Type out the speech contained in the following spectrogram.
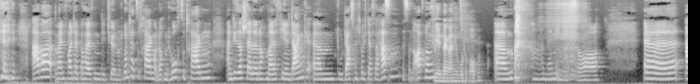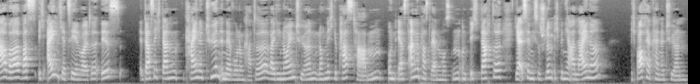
Aber mein Freund hat geholfen, die Türen mit runterzutragen und auch mit hochzutragen. An dieser Stelle nochmal vielen Dank. Ähm, du darfst mich ruhig dafür hassen. Ist in Ordnung. Vielen Dank an die rote Raupe. Ähm, nenn ihn nicht so. Äh, aber was ich eigentlich erzählen wollte, ist, dass ich dann keine Türen in der Wohnung hatte, weil die neuen Türen noch nicht gepasst haben und erst angepasst werden mussten. Und ich dachte, ja, ist ja nicht so schlimm, ich bin ja alleine, ich brauche ja keine Türen.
